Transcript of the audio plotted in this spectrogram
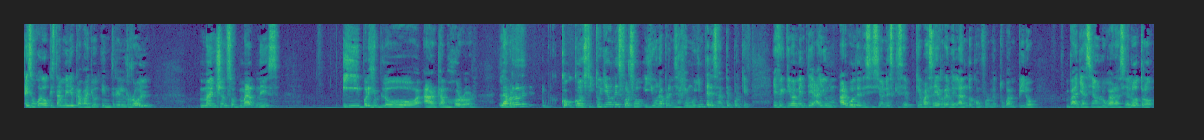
Es un juego que está medio caballo entre el rol, Mansions of Madness y, por ejemplo, Arkham Horror. La verdad, constituye un esfuerzo y un aprendizaje muy interesante porque efectivamente hay un árbol de decisiones que, se, que vas a ir revelando conforme tu vampiro vaya hacia un lugar, hacia el otro.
